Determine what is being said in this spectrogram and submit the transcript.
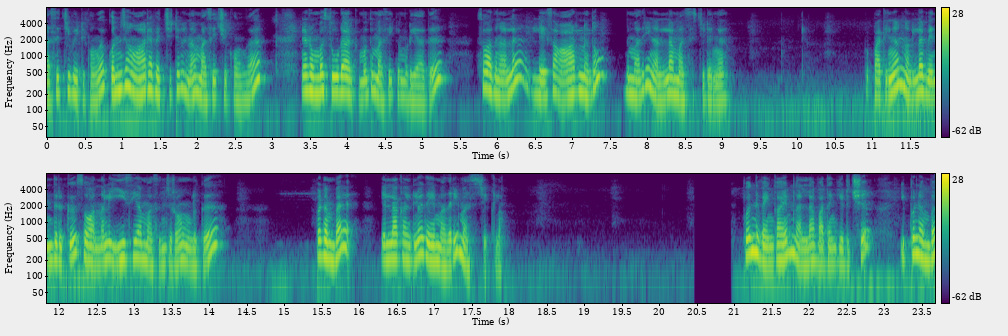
மசிச்சு விட்டுக்கோங்க. கொஞ்சம் ஆற வச்சுட்டு வேணால் மசிச்சுக்கோங்க. ஏன்னா ரொம்ப சூடாக இருக்கும்போது மசிக்க முடியாது. ஸோ அதனால் லேசாக ஆறுனதும் இந்த மாதிரி நல்லா மசிச்சிடுங்க. இப்போ பார்த்திங்கன்னா நல்லா வெந்திருக்கு. ஸோ அதனால் ஈஸியாக மசிஞ்சிடும் உங்களுக்கு. இப்போ நம்ம எல்லா காய்களும் இதே மாதிரி மசிச்சுக்கலாம். இப்போ இந்த வெங்காயம் நல்லா வதங்கிடுச்சு. இப்போ நம்ம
